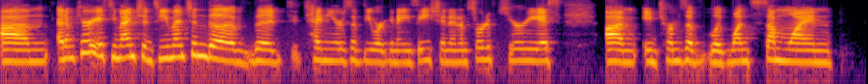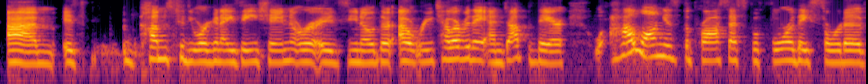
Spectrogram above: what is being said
Um, and I'm curious. You mentioned so you mentioned the the 10 years of the organization, and I'm sort of curious um, in terms of like once someone um, is comes to the organization or is you know the outreach however they end up there how long is the process before they sort of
